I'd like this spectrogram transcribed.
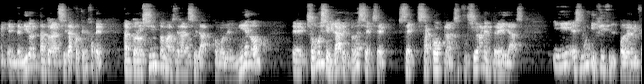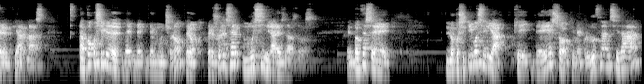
entendido tanto la ansiedad, porque fíjate, tanto los síntomas de la ansiedad como del miedo eh, son muy similares, entonces se, se, acoplan, se fusionan entre ellas y es muy difícil poder diferenciarlas. Tampoco sirve de, mucho, ¿no? Pero, pero suelen ser muy similares las dos. Entonces, eh, lo positivo sería que de eso que me produce ansiedad,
